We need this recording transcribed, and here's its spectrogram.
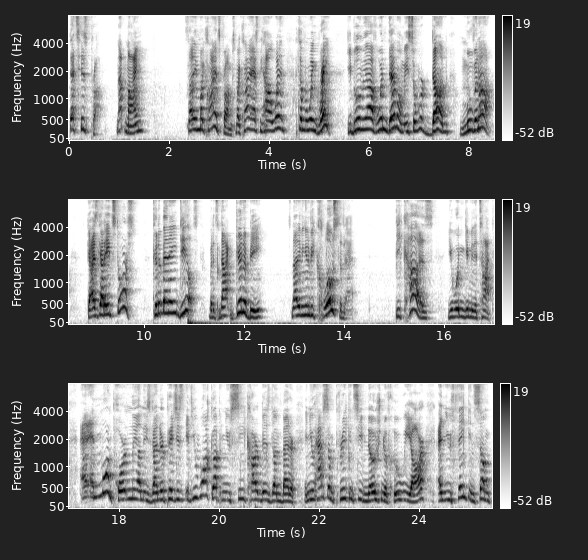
That's his problem, not mine. It's not even my client's problem. Because my client asked me how it went. I told him it went great. He blew me off, wouldn't demo me, so we're done. Moving on. Guy's got eight stores. Could have been eight deals, but it's not going to be. It's not even going to be close to that because you wouldn't give me the time. And, and, more importantly, on these vendor pitches, if you walk up and you see Car Biz done better and you have some preconceived notion of who we are and you think in some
